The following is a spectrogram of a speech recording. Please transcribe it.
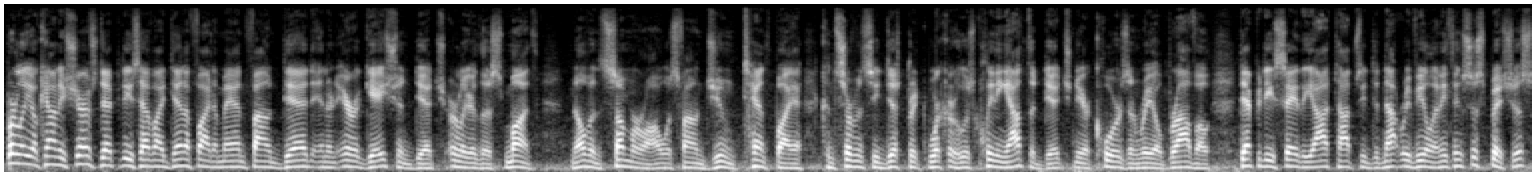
Bernalillo County Sheriff's deputies have identified a man found dead in an irrigation ditch earlier this month. Melvin Summerall was found June 10th by a Conservancy District worker who was cleaning out the ditch near Coors and Rio Bravo. Deputies say the autopsy did not reveal anything suspicious.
